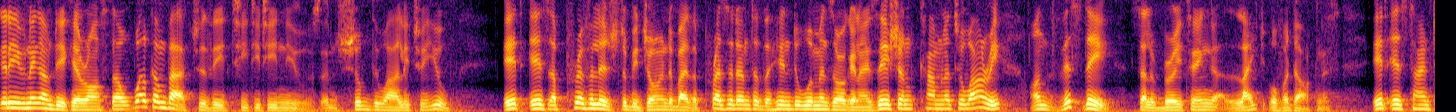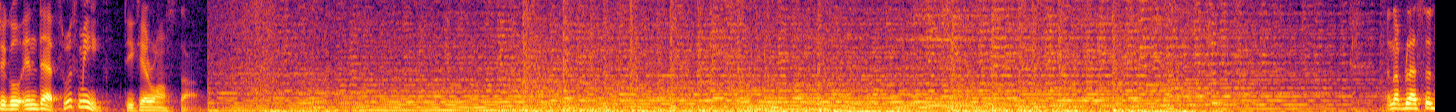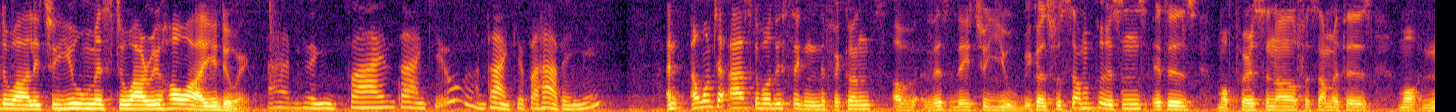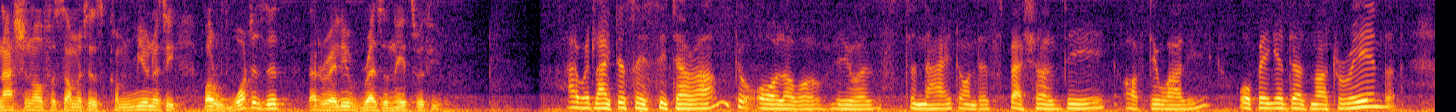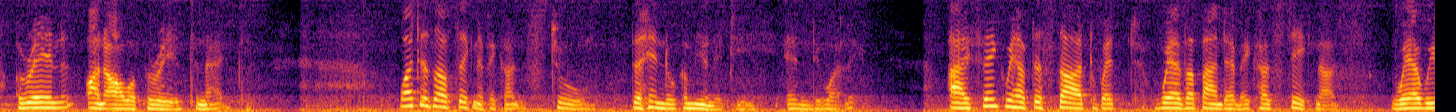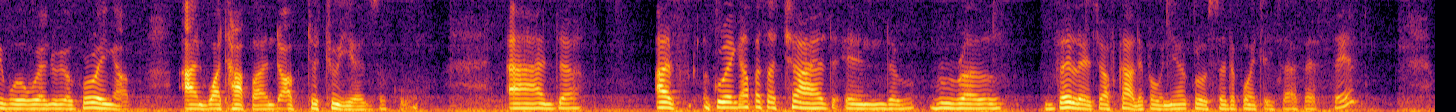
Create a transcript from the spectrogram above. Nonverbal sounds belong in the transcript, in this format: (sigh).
Good evening, I'm Dike Rostant. Welcome back to the TTT News and Shubh Divali to you. It is a privilege to be joined by the president of the Hindu Women's Organization, Kamla Tewarie, on this day celebrating light over darkness. It is time to go in depth with me, Dike Rostant. And a blessed Divali to you, Ms. Tewarie. How are you doing? I'm doing fine, thank you, and thank you for having me. And I want to ask about the significance of this day to you, because for some persons it is more personal, for some it is more national, for some it is community. But what is it that really resonates with you? I would like to say Sitaram to all our viewers tonight on this special day of Divali, hoping it does not rain rain on our parade tonight. What is of significance to the Hindu community in Divali? I think we have to start with where the pandemic has taken us, where we were when we were growing up, and what happened up to two years ago. And uh, as growing up as a child in the rural village of California, close to the Point Lisas estate,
